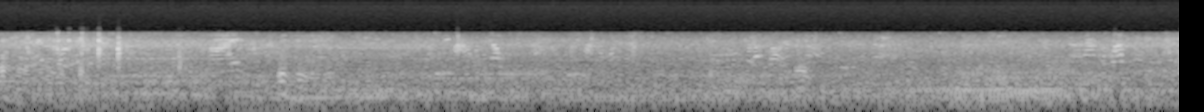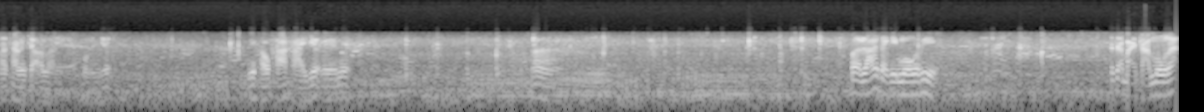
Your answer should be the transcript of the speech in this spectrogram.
โอ้โหมาทางจะอร่อยคนเยอะมีเขาค้าขายเยอะเลยเนี่ย อ่า เปิดร้านแต่กี่โมงครับพี่ไม้สามก็จะบ่ายสามโมงละ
